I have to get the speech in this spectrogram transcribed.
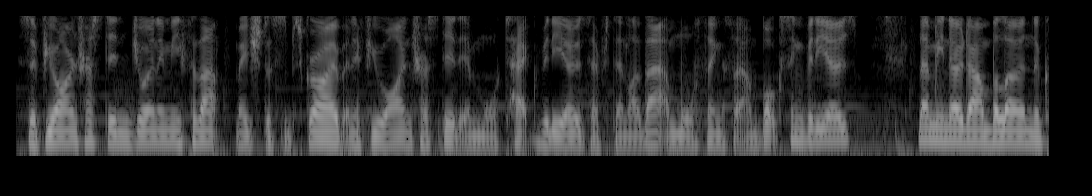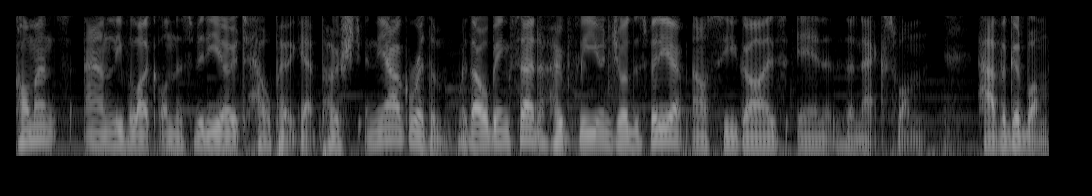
So if you are interested in joining me for that, make sure to subscribe. And if you are interested in more tech videos, everything like that, and more things like unboxing videos, let me know down below in the comments and leave a like on this video to help it get pushed in the algorithm. With that all being said, hopefully you enjoyed this video I'll see you guys in the next one. Have a good one.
